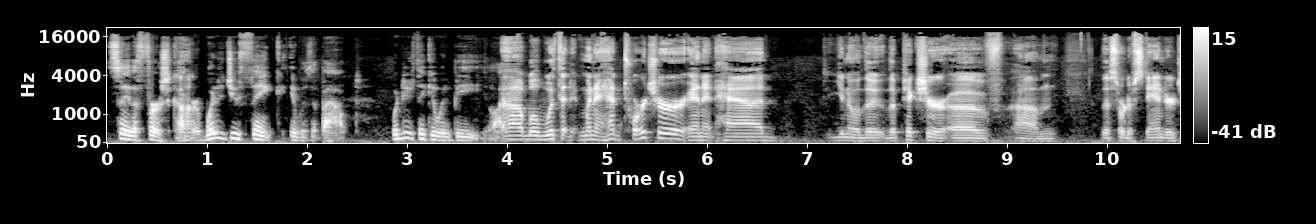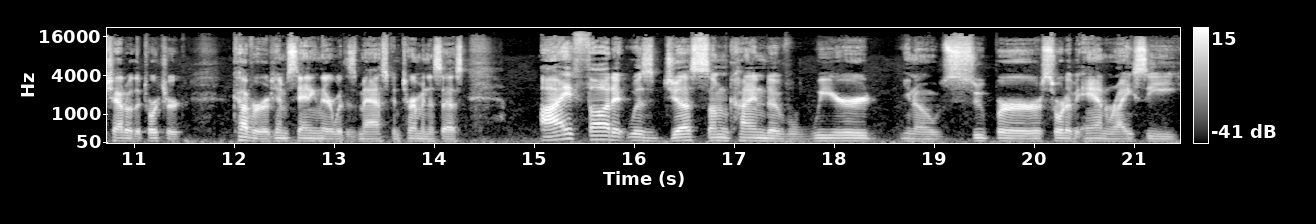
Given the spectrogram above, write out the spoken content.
say the first cover. Uh-huh. What did you think it was about? What do you think it would be like? Uh, well, with it when it had torture and it had, you know, the the picture of um, the sort of standard Shadow of the Torturer cover of him standing there with his mask and Terminus Est. I thought it was just some kind of weird, you know, super sort of Anne Ricey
